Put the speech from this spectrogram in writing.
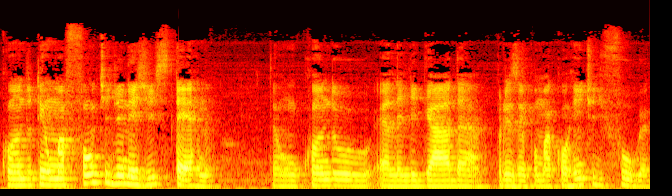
quando tem uma fonte de energia externa. Então, quando ela é ligada, por exemplo, a uma corrente de fuga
